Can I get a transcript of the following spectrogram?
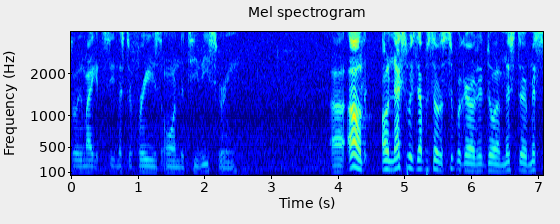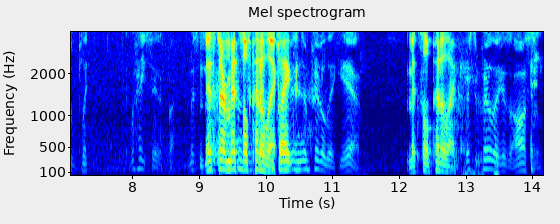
so we might get to see Mister Freeze on the TV screen. Uh, oh, on next week's episode of Supergirl, they're doing Mister Mistleplick. How you say the fuck? Mr. Mitzel Blake. Mister Pitalik. Yeah, Mitzel Pitalik. Mister Pitalik is awesome.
